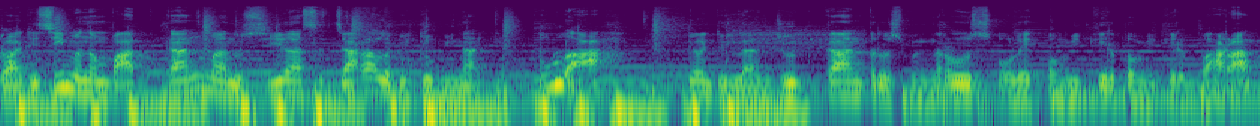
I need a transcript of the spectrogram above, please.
Tradisi menempatkan manusia secara lebih dominan itulah yang dilanjutkan terus-menerus oleh pemikir-pemikir barat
